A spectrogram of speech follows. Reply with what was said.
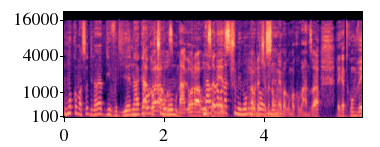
nk'uko masudi nawe yabyivugiye ntabwo arabona cumi n'umwe. ntabwo arabona cumi n'umwe ntabwo arabona cumi rwose. n'umwe bagomba kubanza. Reka twumve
